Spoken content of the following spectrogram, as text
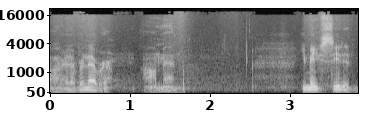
or ever and ever. Amen. You may be seated.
